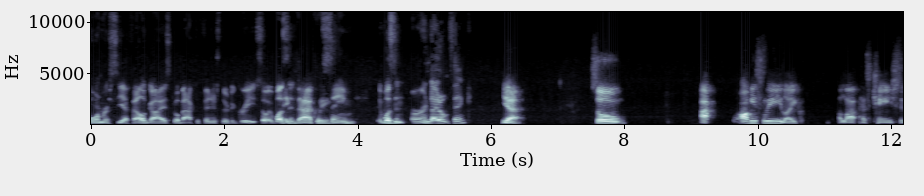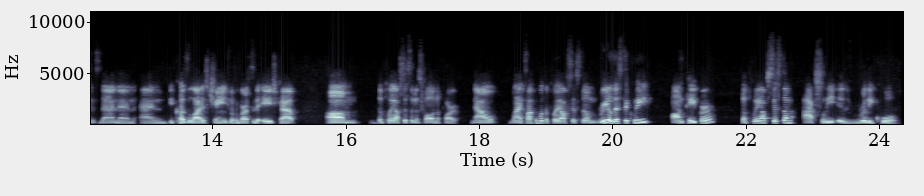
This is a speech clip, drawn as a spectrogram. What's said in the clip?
former CFL guys go back to finish their degree. So it wasn't exactly the same. It wasn't earned, I don't think. Yeah. So I, obviously, like a lot has changed since then, and and because a lot has changed with regards to the age cap, um, the playoff system has fallen apart. Now, when I talk about the playoff system, realistically, on paper, the playoff system actually is really cool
